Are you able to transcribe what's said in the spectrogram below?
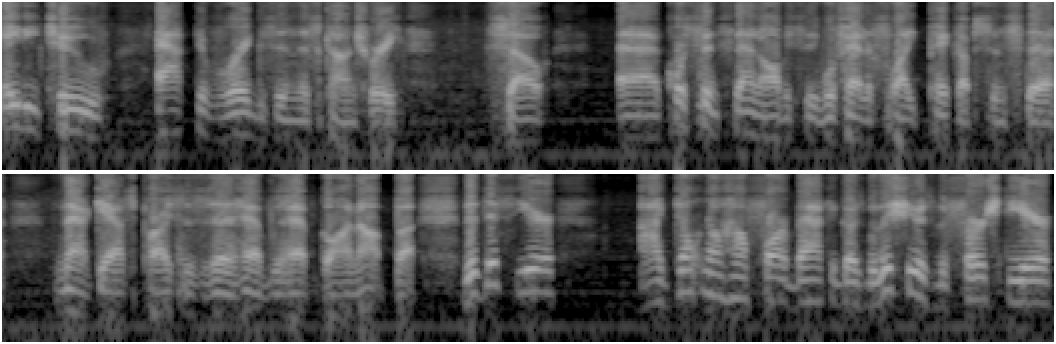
82 active rigs in this country. So, uh, of course, since then, obviously, we've had a slight pickup since the nat gas prices uh, have have gone up. But th- this year, I don't know how far back it goes, but this year is the first year,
